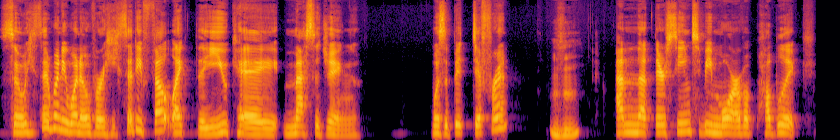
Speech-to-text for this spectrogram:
so he said when he went over, he said he felt like the UK messaging was a bit different mm-hmm. and that there seemed to be more of a public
